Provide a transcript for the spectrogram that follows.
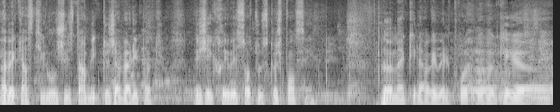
Avec un stylo, juste un bic que j'avais à l'époque. Et j'écrivais sur tout ce que je pensais. Le mec, il est arrivé, le euh, qui est. euh,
